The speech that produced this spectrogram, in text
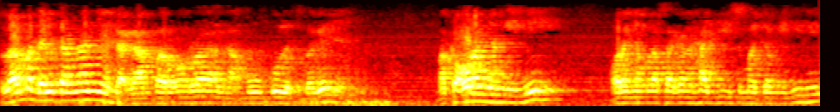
Selamat dari tangannya, nggak gampar orang, nggak mukul dan sebagainya. Maka orang yang ini, orang yang melaksanakan haji semacam ini nih,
